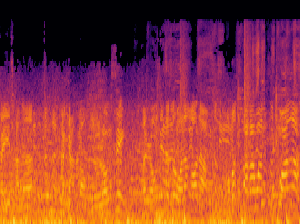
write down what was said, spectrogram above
非常的很感动，有荣幸，很荣幸，这是我的 honor，这是我们三万万之光啊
